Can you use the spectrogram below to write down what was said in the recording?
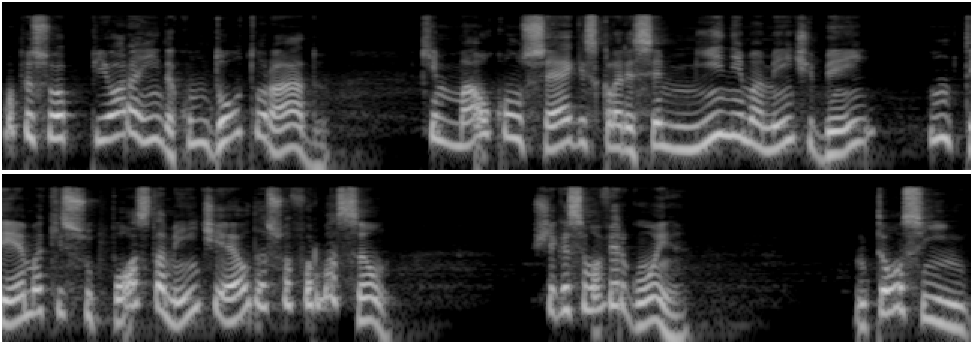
uma pessoa pior ainda, com doutorado, que mal consegue esclarecer minimamente bem um tema que supostamente é o da sua formação. Chega a ser uma vergonha. Então, assim,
